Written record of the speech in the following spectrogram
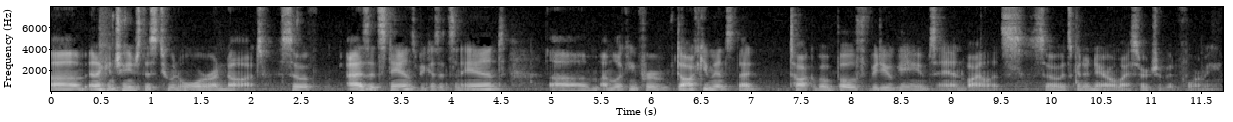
Um, and I can change this to an or or a not. So if, as it stands, because it's an and, um, I'm looking for documents that talk about both video games and violence. So it's going to narrow my search a bit for me.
